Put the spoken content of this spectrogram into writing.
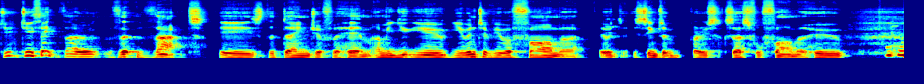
Do, do you think though that that is the danger for him? I mean, you you, you interview a farmer. It seems a very successful farmer who mm-hmm.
